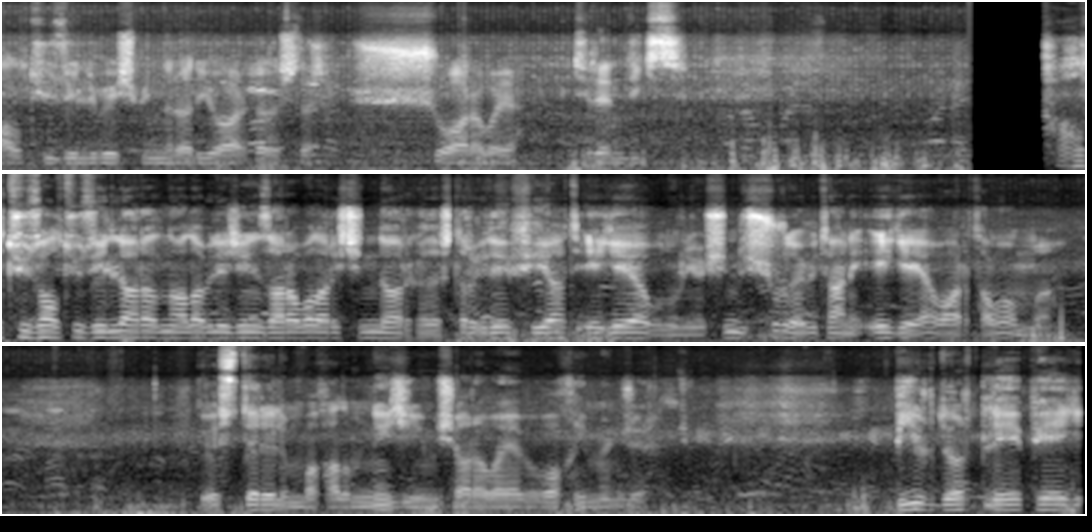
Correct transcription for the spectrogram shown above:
655 bin lira diyor arkadaşlar. Şu arabaya Trendix. 600-650 aralığına alabileceğiniz arabalar içinde arkadaşlar bir de Fiat Egea bulunuyor. Şimdi şurada bir tane Egea var tamam mı? Gösterelim bakalım neciymiş arabaya bir bakayım önce. 1.4 LPG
